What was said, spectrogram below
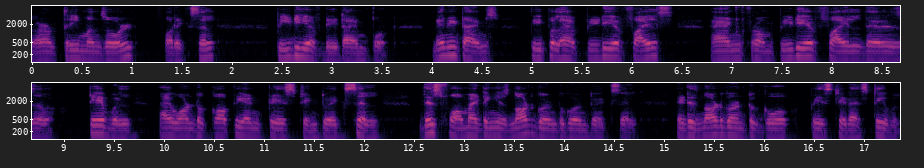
around three months old for Excel PDF data import. Many times people have PDF files and from PDF file there is a table I want to copy and paste into Excel. This formatting is not going to go into Excel. It is not going to go pasted as table.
